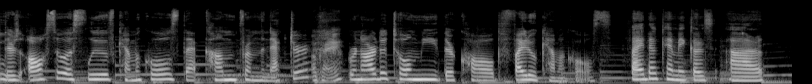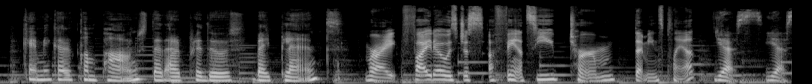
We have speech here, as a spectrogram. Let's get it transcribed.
There's also a slew of chemicals that come from the nectar. Okay. Bernarda told me they're called phytochemicals. Phytochemicals are chemical compounds that are produced by plants. Right. Phyto is just a fancy term that means plant. Yes, yes.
